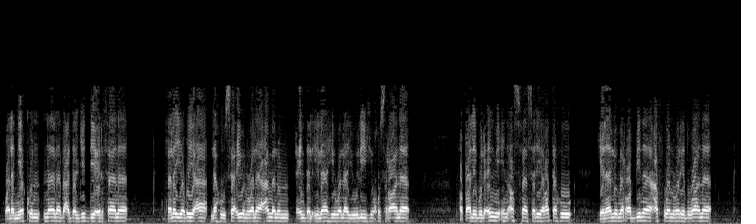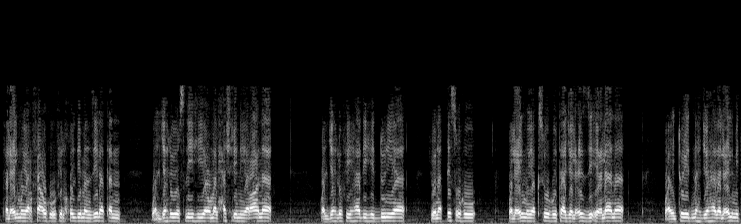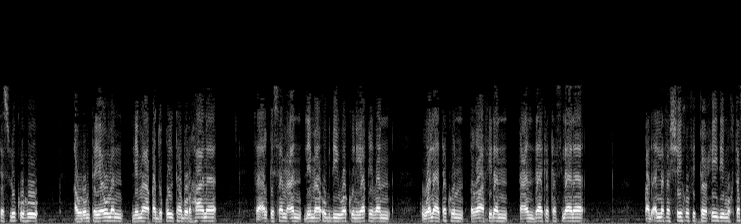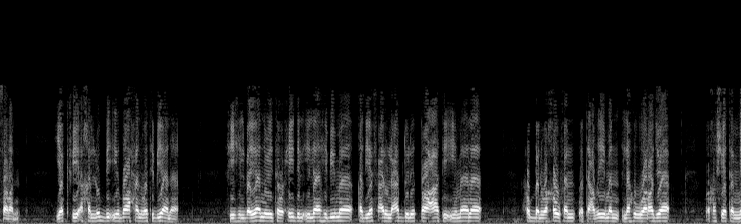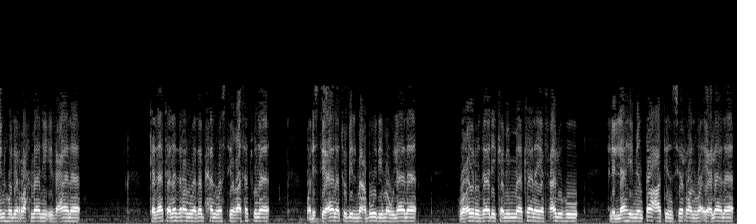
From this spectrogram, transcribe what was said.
ولم يكن نال بعد الجد عرفانا. فلن يضيع له سعي ولا عمل عند الإله ولا يوليه خسرانا. فطالب العلم إن أصفى سريرته ينال من ربنا عفوا ورضوانا. فالعلم يرفعه في الخلد منزلة والجهل يصليه يوم الحشر نيرانا. والجهل في هذه الدنيا ينقصه والعلم يكسوه تاج العز إعلانا. وإن تريد نهج هذا العلم تسلكه أو رمت يوما لما قد قلت برهانا فألق سمعا لما أبدي وكن يقظا ولا تكن غافلا عن ذاك كسلانا. قد ألف الشيخ في التوحيد مختصرا يكفي أخ اللب إيضاحا وتبيانا. فيه البيان لتوحيد الإله بما قد يفعل العبد للطاعات إيمانا حبا وخوفا وتعظيما له ورجا وخشية منه للرحمن إذعانا. كذاك نذرا وذبحا واستغاثتنا والاستعانة بالمعبود مولانا وغير ذلك مما كان يفعله لله من طاعة سرا وإعلانا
